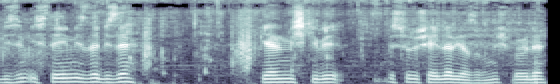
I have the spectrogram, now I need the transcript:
bizim isteğimizle bize gelmiş gibi bir sürü şeyler yazılmış. Böyle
